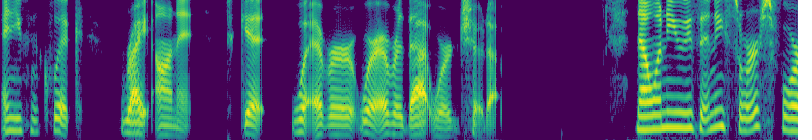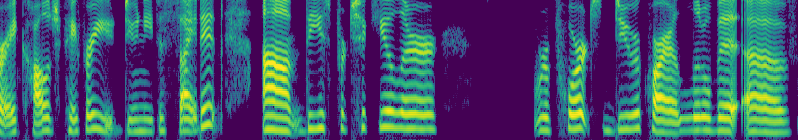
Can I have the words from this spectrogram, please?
and you can click right on it to get whatever wherever that word showed up. Now when you use any source for a college paper you do need to cite it. Um, these particular reports do require a little bit of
